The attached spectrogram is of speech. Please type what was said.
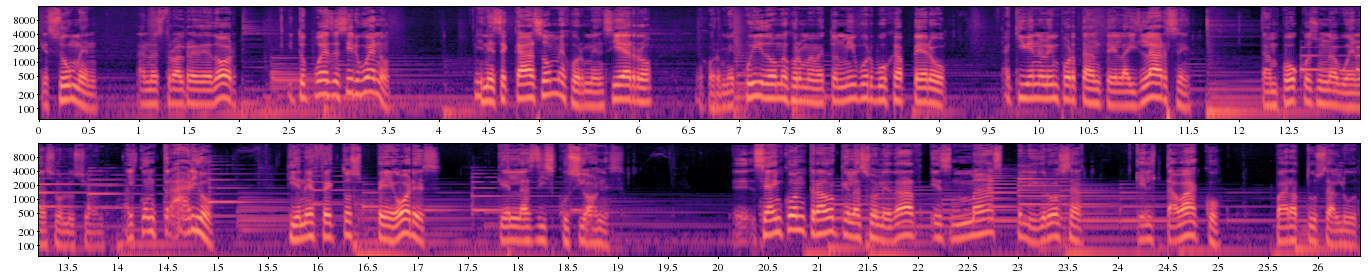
que sumen a nuestro alrededor. Y tú puedes decir, bueno, en ese caso mejor me encierro, mejor me cuido, mejor me meto en mi burbuja, pero Aquí viene lo importante, el aislarse tampoco es una buena solución. Al contrario, tiene efectos peores que las discusiones. Eh, se ha encontrado que la soledad es más peligrosa que el tabaco para tu salud.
